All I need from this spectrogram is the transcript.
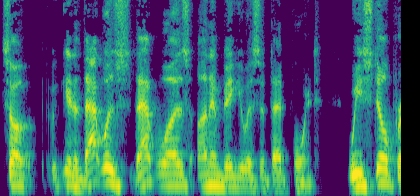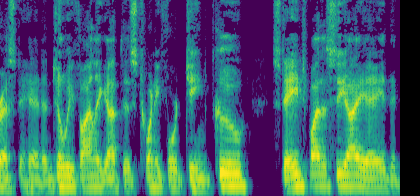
So, you know, that was, that was unambiguous at that point. We still pressed ahead until we finally got this 2014 coup staged by the CIA that,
